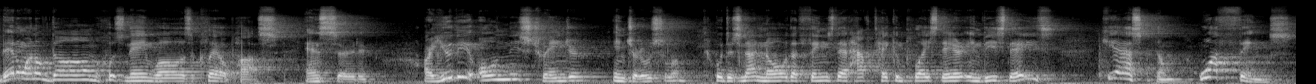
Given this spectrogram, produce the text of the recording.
Then one of them, whose name was Cleopas, answered, Are you the only stranger in Jerusalem who does not know the things that have taken place there in these days? He asked them, What things?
